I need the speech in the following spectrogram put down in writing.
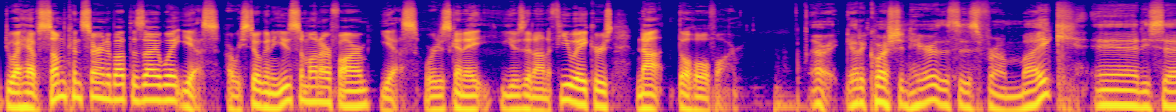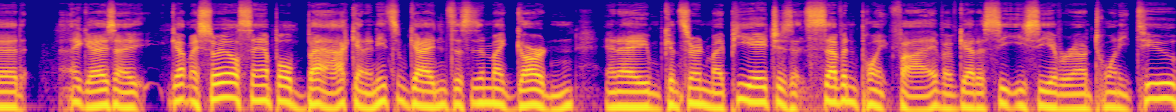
do I have some concern about the Xyway? Yes. Are we still going to use some on our farm? Yes. We're just going to use it on a few acres, not the whole farm. All right, got a question here. This is from Mike, and he said, "Hey guys, I got my soil sample back, and I need some guidance. This is in my garden, and I'm concerned my pH is at 7.5. I've got a CEC of around 22,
